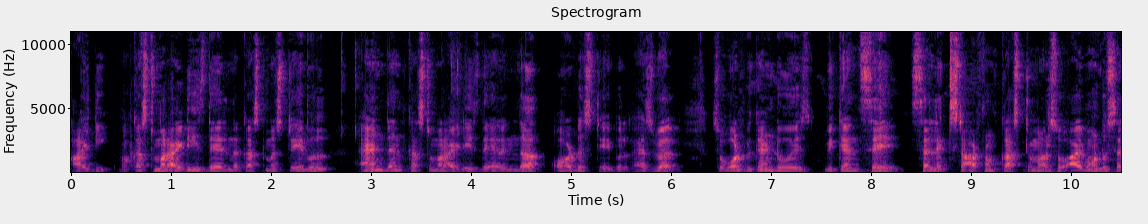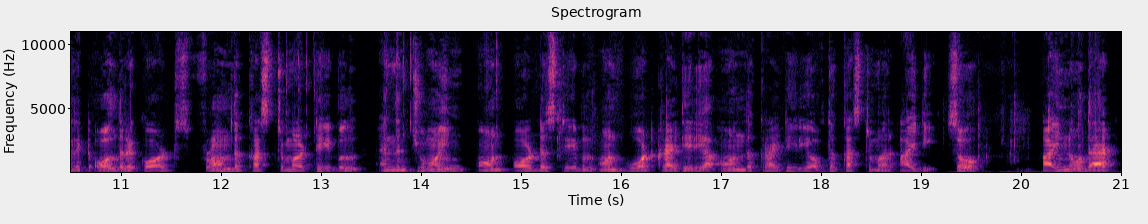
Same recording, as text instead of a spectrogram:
id now customer id is there in the customers table and then customer id is there in the orders table as well so what we can do is we can say select star from customer. So I want to select all the records from the customer table and then join on orders table on what criteria? On the criteria of the customer ID. So I know that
